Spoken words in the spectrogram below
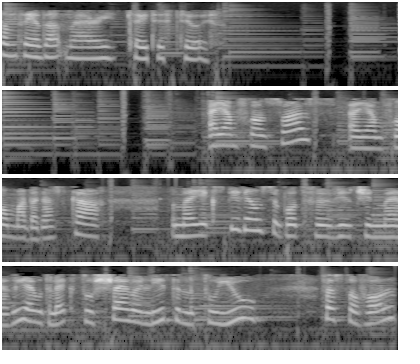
something about Mary totus tuus. I am Françoise. I am from Madagascar. My experience about Virgin Mary, I would like to share a little to you. First of all,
